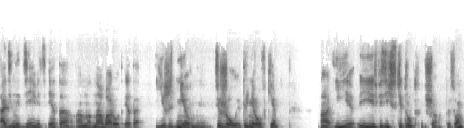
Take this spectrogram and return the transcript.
1,9 это а, наоборот, это ежедневные тяжелые тренировки и, и физический труд еще. То есть он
